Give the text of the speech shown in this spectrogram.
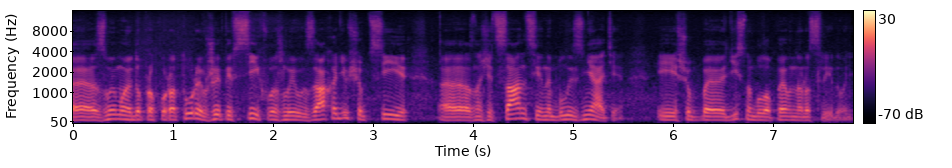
е, з вимогою до прокуратури вжити всіх важливих заходів, щоб ці е, значить, санкції не були зняті, і щоб е, дійсно було певне розслідування.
